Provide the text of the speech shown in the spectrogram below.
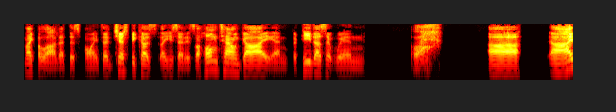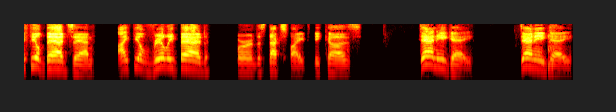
Mike Malott at this point, uh, just because, like you said, it's a hometown guy, and if he doesn't win, uh, uh, I feel bad, Zain. I feel really bad for this next fight because Dan Ige, Dan Ige,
